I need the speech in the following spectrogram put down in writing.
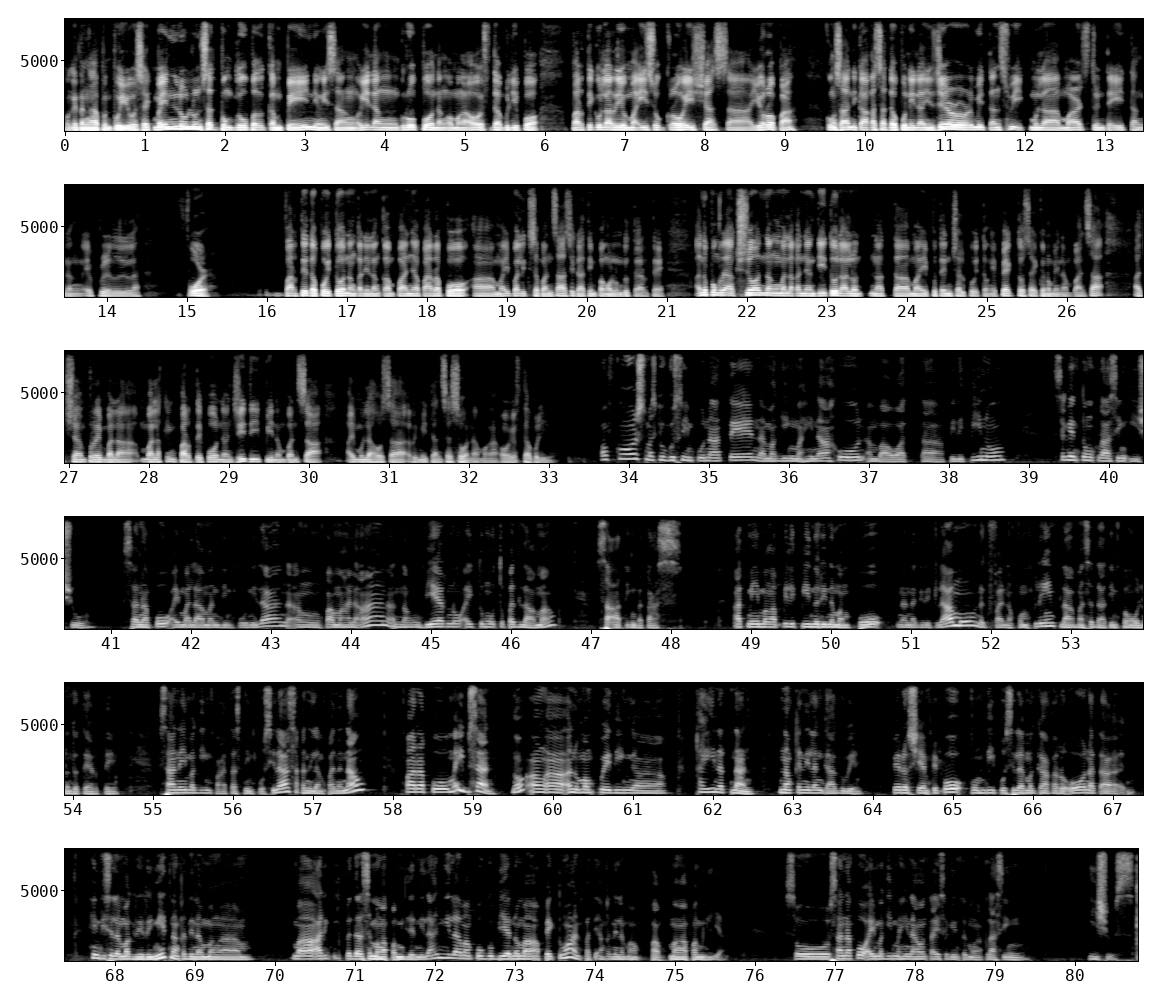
Magandang hapon po, Yusek. May inlulunsad pong global campaign, yung isang o ilang grupo ng mga OFW po, particular yung Maisog Croatia sa Europa, kung saan ikakasa daw po nila yung Zero Remittance Week mula March 28 hanggang April 4. Parte daw po ito ng kanilang kampanya para po ah, maibalik sa bansa si dating Pangulong Duterte. Ano pong reaksyon ng Malacanang dito lalo na't ah, may potential po itong epekto sa ekonomiya ng bansa at syempre mala- malaking parte po ng GDP ng bansa ay mula ho sa remittances ho ng mga OFW. Of course, mas gugustuhin po natin na maging mahinahon ang bawat ah, Pilipino sa ganitong klaseng issue. Sana po ay malaman din po nila na ang pamahalaan at ng gobyerno ay tumutupad lamang sa ating batas. At may mga Pilipino rin naman po na nagreklamo, nag-file ng complaint laban sa dating Pangulong Duterte. Sana'y maging patas din po sila sa kanilang pananaw para po maibsan no ang ah, anumang pwedeng ah, kahinatnan ng kanilang gagawin. Pero siyempre po, kung hindi po sila magkakaroon at ah, hindi sila magre-remit ng kanilang mga maaaring ipadala sa mga pamilya nila, hindi lamang po gobyerno maapektuhan, pati ang kanilang mga, pa- mga pamilya. So, sana po ay maging mahinahon tayo sa ganito mga klaseng issues.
